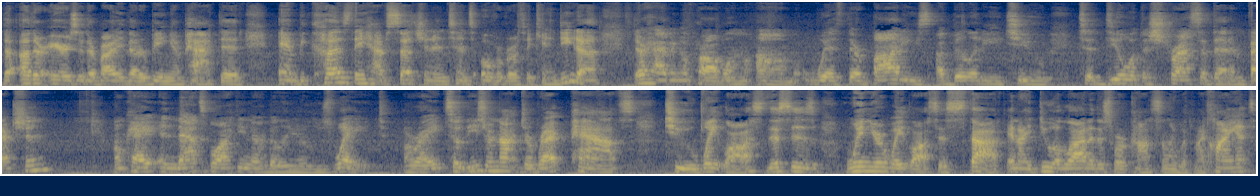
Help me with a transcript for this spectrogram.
the other areas of their body that are being impacted, and because they have such an intense overgrowth of candida, they're having a problem um, with their body's ability to to deal with the stress of that infection. Okay, and that's blocking their ability to lose weight. All right, so these are not direct paths to weight loss. This is when your weight loss is stuck, and I do a lot of this work constantly with my clients.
